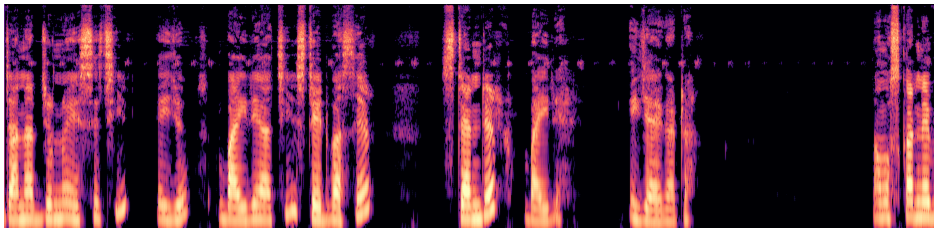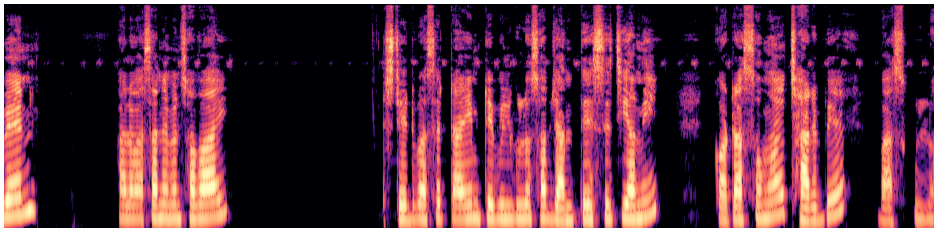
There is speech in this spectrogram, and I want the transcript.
জানার জন্য এসেছি। এই যে বাইরে আছি, স্টেট বাসের স্ট্যান্ডের বাইরে, এই জায়গাটা। নমস্কার নেবেন, ভালোবাসা নেবেন সবাই। স্টেট বাসের টাইম টেবিলগুলো সব জানতে এসেছি আমি। কটার সময় ছাড়বে বাসগুলো?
